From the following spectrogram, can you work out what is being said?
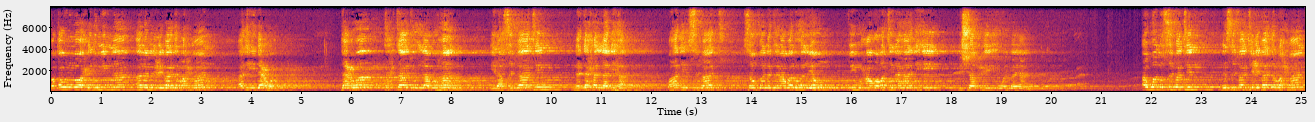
فقول الواحد منا أنا من عباد الرحمن هذه دعوة. دعوة تحتاج إلى برهان إلى صفات نتحلى بها. وهذه الصفات سوف نتناولها اليوم في محاضرتنا هذه بالشرح والبيان. أول صفة من صفات عباد الرحمن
